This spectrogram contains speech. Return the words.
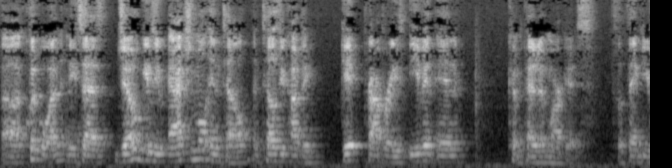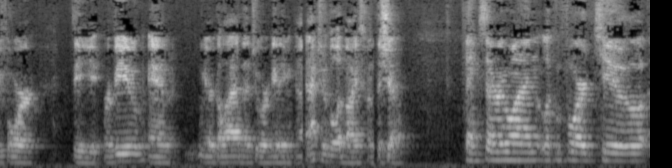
uh, a quick one, and he says Joe gives you actionable intel and tells you how to get properties even in competitive markets. So thank you for the review, and we are glad that you are getting actionable advice from the show. Thanks, everyone. Looking forward to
